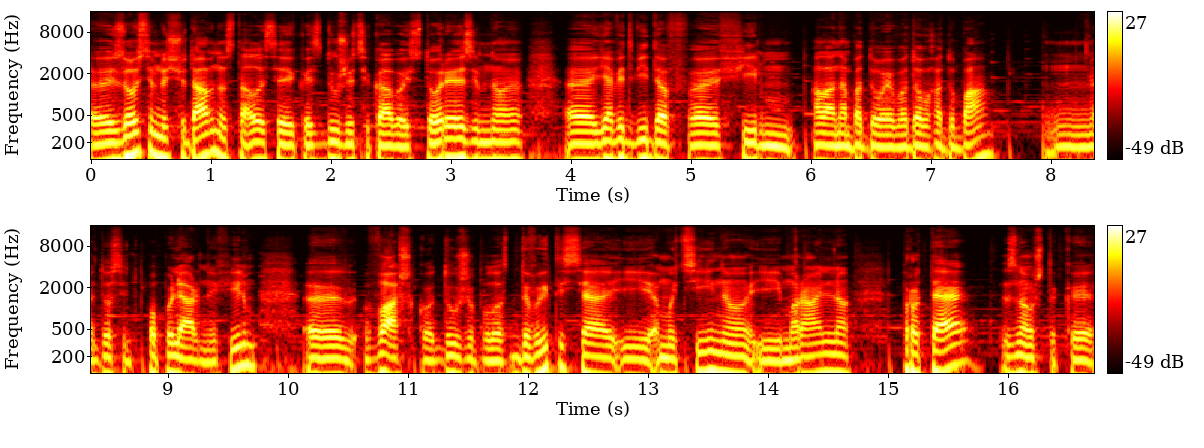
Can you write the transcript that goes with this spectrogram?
Е, Зовсім нещодавно сталася якась дуже цікава історія зі мною. Е, Я відвідав е, фільм Алана Бадоєва Довга доба. Досить популярний фільм. Е, Важко дуже було дивитися і емоційно, і морально. Проте, знову ж таки,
